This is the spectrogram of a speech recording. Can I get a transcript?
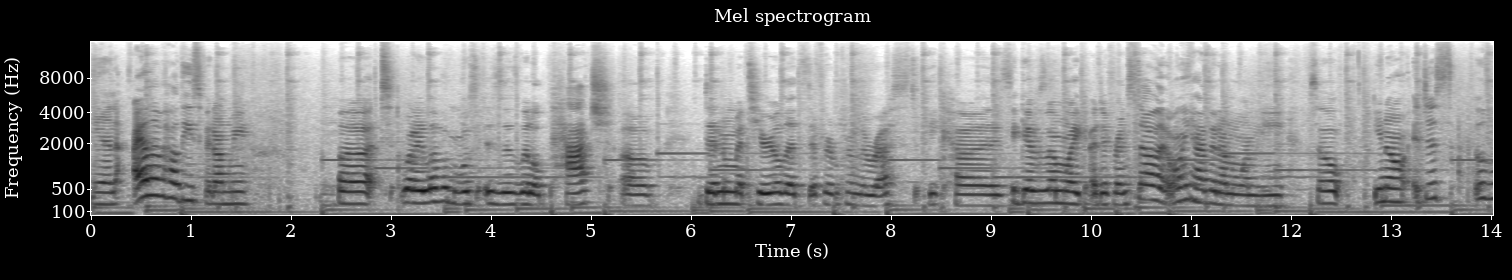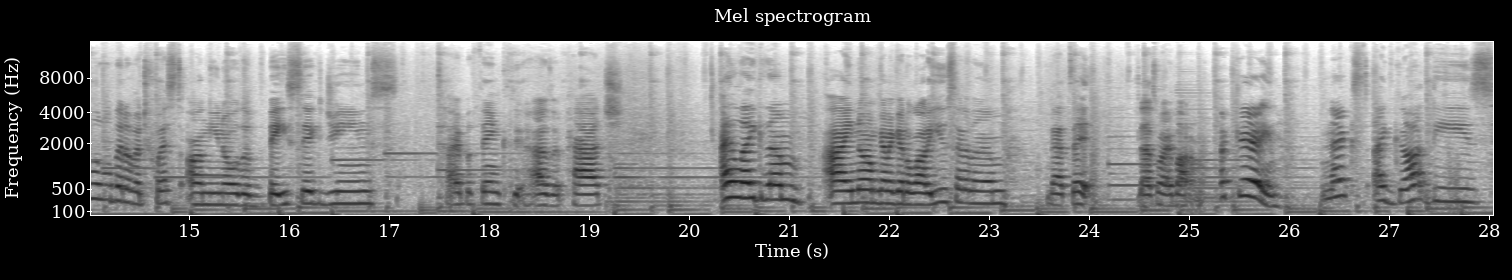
and I love how these fit on me but what I love the most is this little patch of denim material that's different from the rest because it gives them like a different style. It only has it on one knee. So, you know, it just it was a little bit of a twist on, you know, the basic jeans type of thing because it has a patch. I like them. I know I'm going to get a lot of use out of them. That's it. That's why I bought them. Okay, next I got these.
